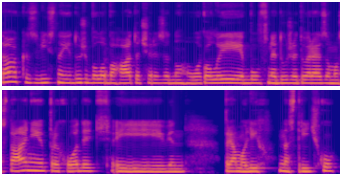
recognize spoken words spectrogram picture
Так, звісно, їх дуже було багато через одного. Коли був в не дуже тверезому стані, приходить і він прямо ліг на стрічку.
